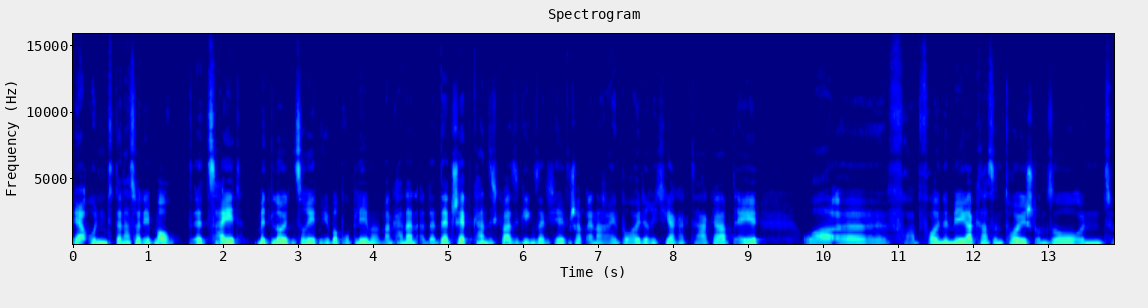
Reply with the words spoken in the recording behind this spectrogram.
Ja, und dann hast du halt eben auch äh, Zeit, mit Leuten zu reden über Probleme. Man kann dann, der Chat kann sich quasi gegenseitig helfen. Schreibt einer rein, boah, heute richtiger Kacktag gehabt, ey, oh, äh, hab Freunde mega krass enttäuscht und so und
